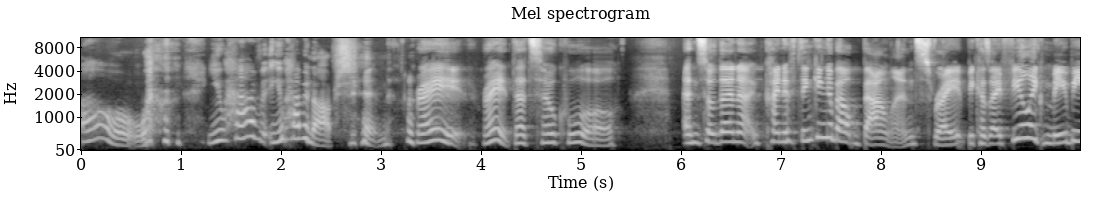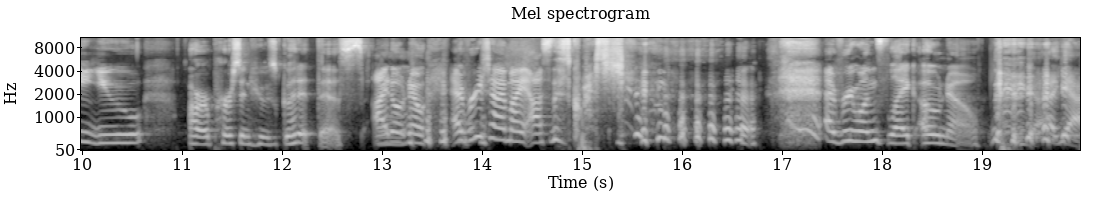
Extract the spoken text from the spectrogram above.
oh, you have you have an option. right. Right. That's so cool. And so then uh, kind of thinking about balance, right? Because I feel like maybe you are a person who's good at this. I don't know. Uh-huh. Every time I ask this question, everyone's like, oh no. yeah, yeah,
